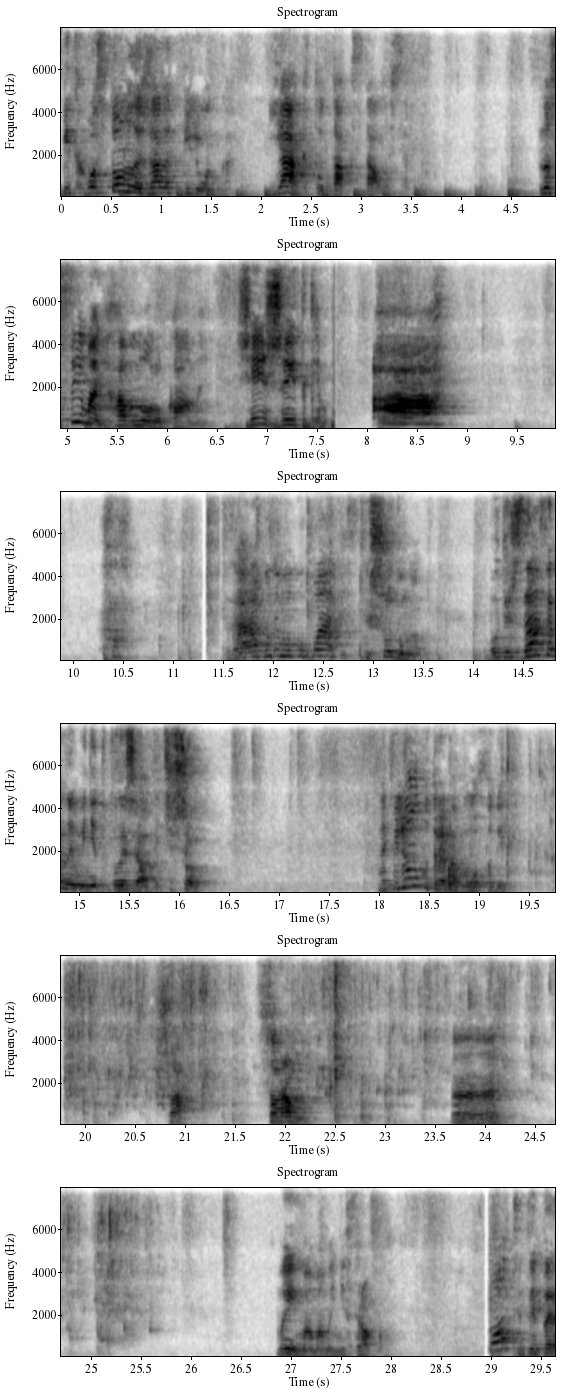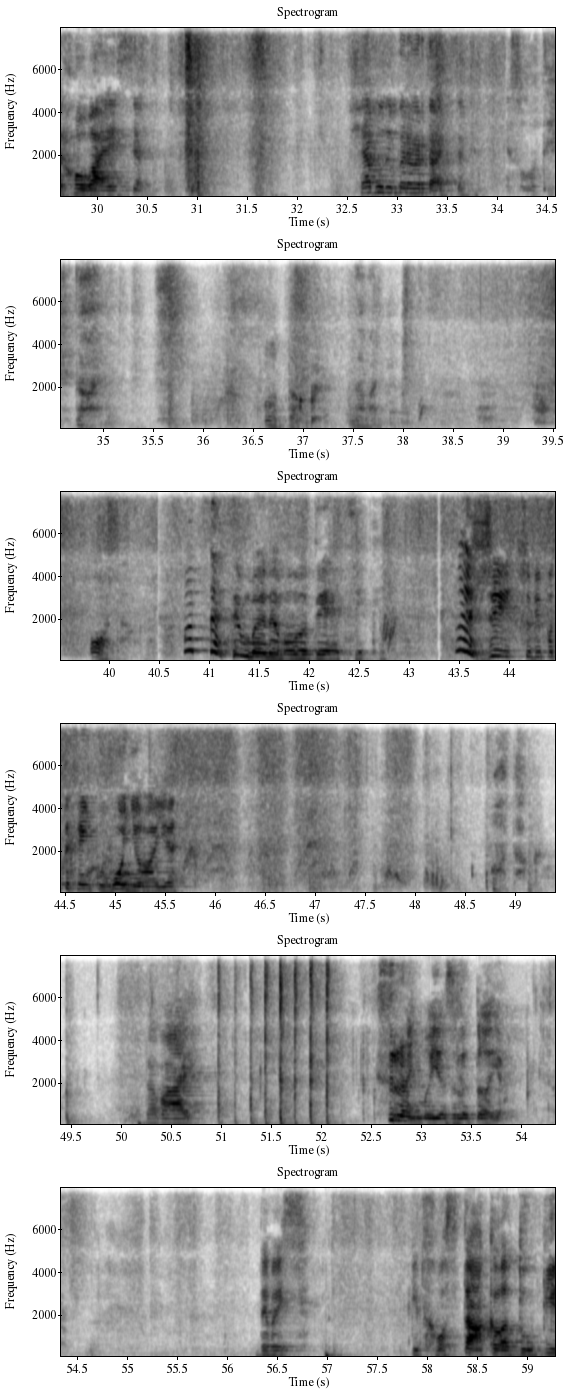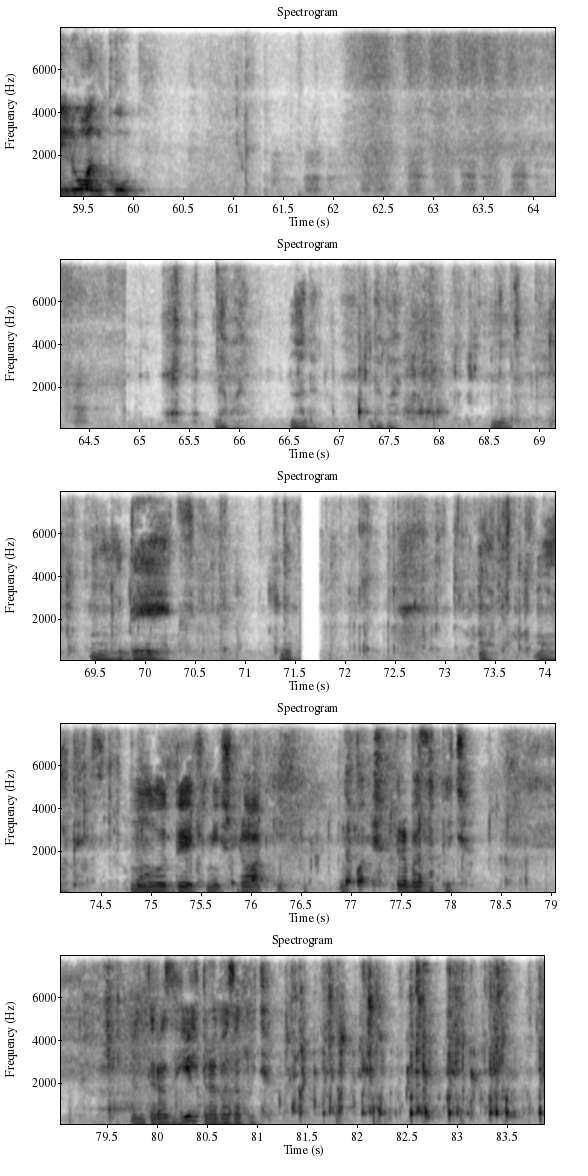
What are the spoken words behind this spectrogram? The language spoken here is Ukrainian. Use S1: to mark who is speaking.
S1: Під хвостом лежала пільонка. Як то так сталося? Носи мать говно руками, ще й жидким. А! Зараз будемо купатись. Ти що думав? Будеш засерний мені тут лежати, чи що? На пільонку треба було ходити. Що? Соромно. Ага. Мий, мама, мені сроку. Ти тепер ховаєшся. Ще будемо перевертатися. Золотий, давай. Отак. Давай. Отак. Оце ти в мене молодець який. Лежить собі потихеньку воняє. Отак. Давай. Срань моя золотая. Дивись. Під хвоста кладу пільонку. Давай, надо. Давай. Ну, молодець. Давай. Отак, молодець. Молодець, мій шляпкий. Давай, треба запити. Ентеразгіль треба запити.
